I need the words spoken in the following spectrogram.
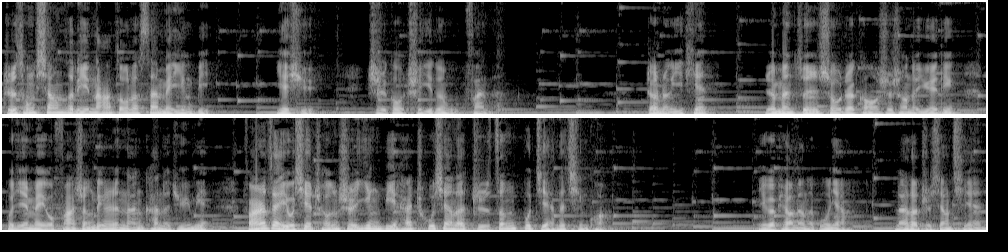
只从箱子里拿走了三枚硬币，也许只够吃一顿午饭的。整整一天，人们遵守着告示上的约定，不仅没有发生令人难看的局面，反而在有些城市，硬币还出现了只增不减的情况。一个漂亮的姑娘来到纸箱前，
